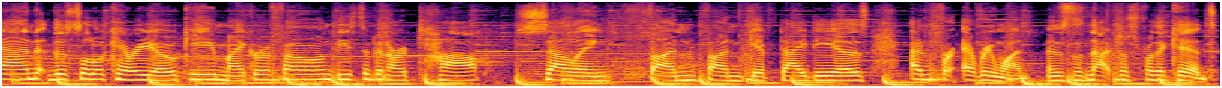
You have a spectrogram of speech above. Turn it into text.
and this little karaoke microphone. These have been our top selling fun, fun gift ideas and for everyone. And this is not just for the kids.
